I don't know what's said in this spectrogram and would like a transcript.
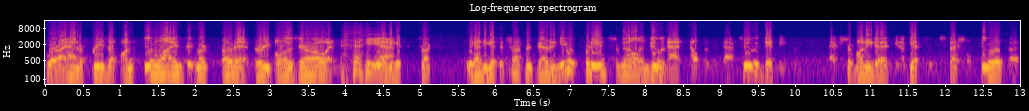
where I had to freeze up on the fuel lines in North Dakota at 30 below zero, and yeah. we had to get the truck. We had to get the truck repaired, and you were pretty instrumental in doing that, helping with that too, and getting me some extra money to you know get some special fuel to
